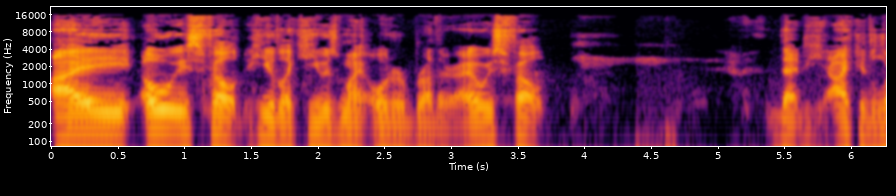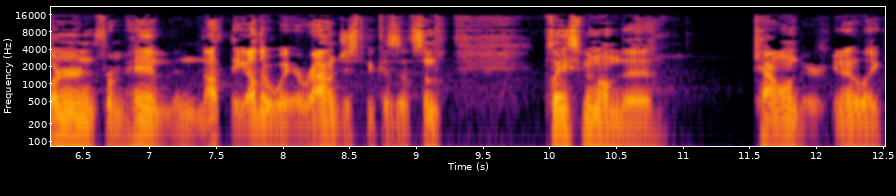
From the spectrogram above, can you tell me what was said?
I always felt he like he was my older brother. I always felt that I could learn from him and not the other way around just because of some placement on the calendar. You know, like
